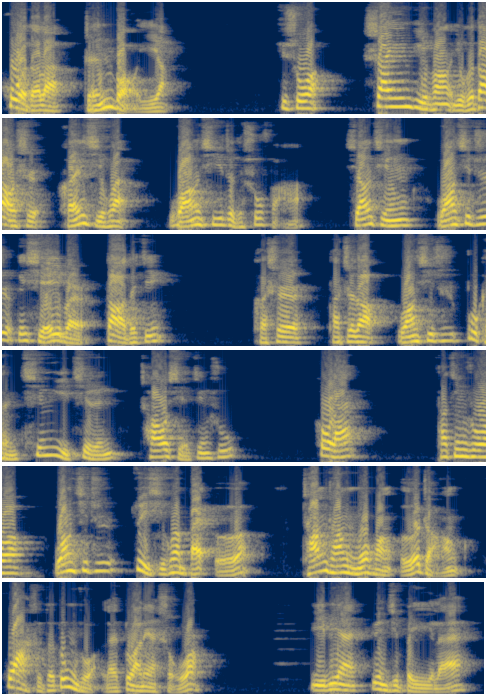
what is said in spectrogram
获得了珍宝一样。据说山阴地方有个道士很喜欢王羲之的书法，想请王羲之给写一本《道德经》。可是他知道王羲之不肯轻易替人抄写经书。后来他听说王羲之最喜欢白鹅，常常模仿鹅掌划水的动作来锻炼手腕，以便运起笔来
